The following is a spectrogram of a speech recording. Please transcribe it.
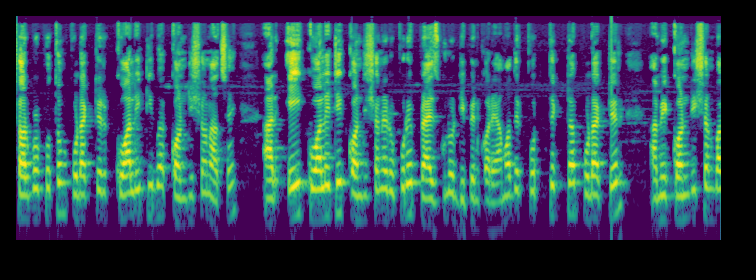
সর্বপ্রথম প্রোডাক্টের কোয়ালিটি বা কন্ডিশন আছে। আর এই কোয়ালিটি কন্ডিশনের উপরে প্রাইসগুলো ডিপেন্ড করে। আমাদের প্রত্যেকটা প্রোডাক্টের আমি কন্ডিশন বা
